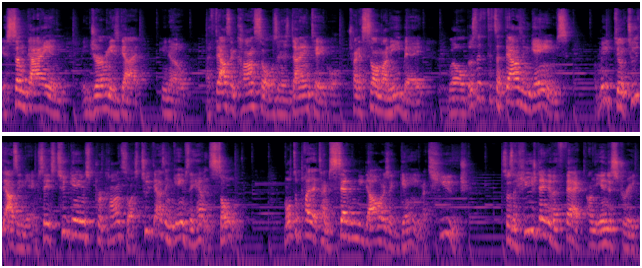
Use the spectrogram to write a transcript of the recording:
if some guy in, in Germany's got, you know, a thousand consoles in his dining table trying to sell them on eBay, well, those, that's a thousand games, or maybe 2,000 games. Say it's two games per console. It's 2,000 games they haven't sold. Multiply that times $70 a game. That's huge. So it's a huge negative effect on the industry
